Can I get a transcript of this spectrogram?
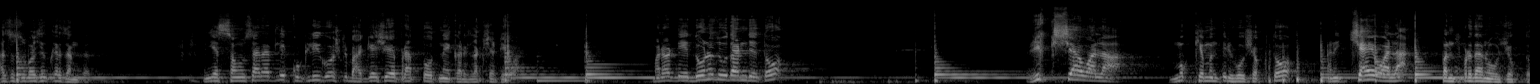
असं सुभाषितकर सांगतात. म्हणजे संसारातली कुठली गोष्ट भाग्याशिवाय प्राप्त होत नाही खरं लक्षात ठेवा. मला वाटतं हे दोनच उदाहरण देतो. रिक्षावाला मुख्यमंत्री होऊ शकतो आणि चायवाला पंतप्रधान होऊ शकतो.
